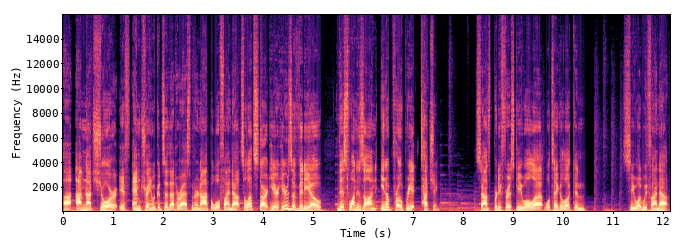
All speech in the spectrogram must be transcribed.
Uh, I'm not sure if Emtrain would consider that harassment or not, but we'll find out. So let's start here. Here's a video. This one is on inappropriate touching. Sounds pretty frisky. We'll uh, we'll take a look and see what we find out.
